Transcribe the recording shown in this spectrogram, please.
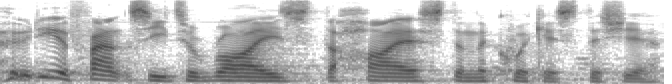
who do you fancy to rise the highest and the quickest this year?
